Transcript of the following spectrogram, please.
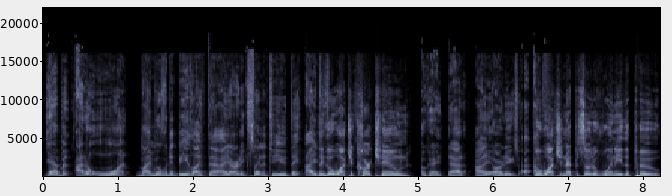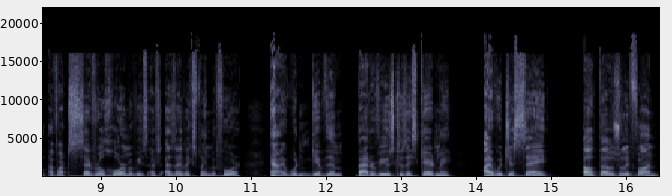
Yeah, but I don't want my movie to be like that. I already explained it to you. They, I Then go watch a cartoon. okay, Dad. I already ex- Go I, watch an episode of Winnie the Pooh. I've watched several horror movies as, as I've explained before, and I wouldn't give them bad reviews because they scared me. I would just say, "Oh, that was really fun."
